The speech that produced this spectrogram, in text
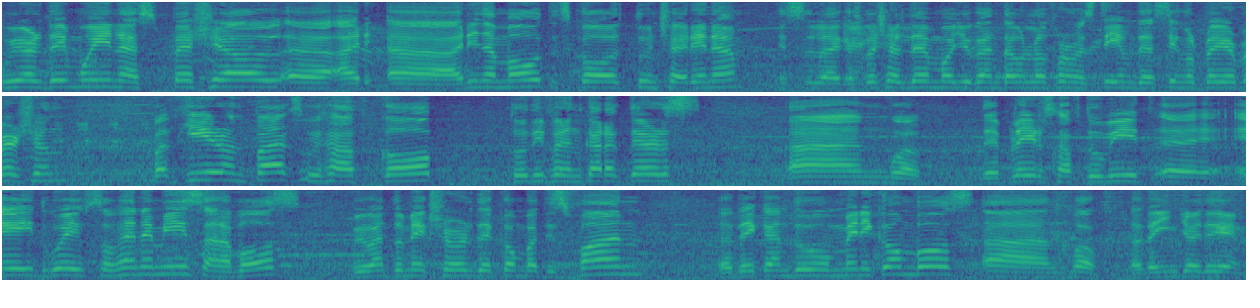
we are demoing a special uh, uh, arena mode. It's called Tunche Arena. It's like a special demo you can download from Steam, the single player version. But here on PAX, we have co-op, two different characters, and well, the players have to beat uh, eight waves of enemies and a boss. We want to make sure the combat is fun, that they can do many combos, and well, that they enjoy the game.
